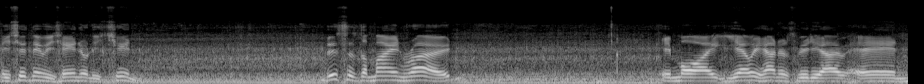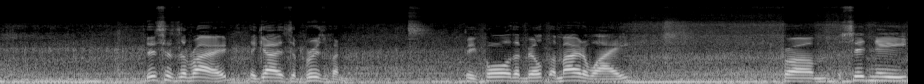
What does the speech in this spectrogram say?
He's sitting there with his hand on his chin. This is the main road in my Yowie Hunters video and this is the road that goes to Brisbane before they built the motorway from Sydney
